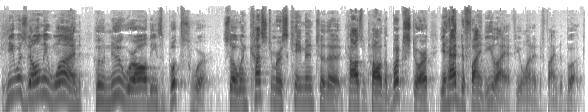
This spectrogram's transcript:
He was the only one who knew where all these books were. So when customers came into the Cosmopolitan bookstore, you had to find Eli if you wanted to find a book.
